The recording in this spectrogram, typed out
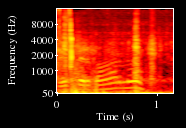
per fermarlo.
